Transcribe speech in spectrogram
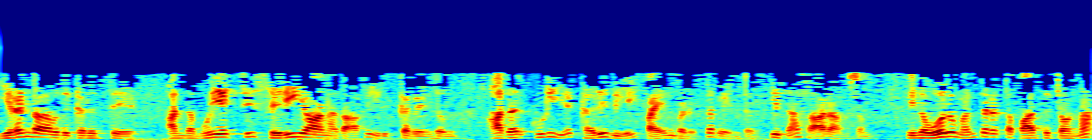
இரண்டாவது கருத்து அந்த முயற்சி சரியானதாக இருக்க வேண்டும். அதற்குரிய கருவியை பயன்படுத்த வேண்டும். இதுதான் சாராம்சம். இந்த ஒரு மந்திரத்தை பார்த்துட்டோம்னா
